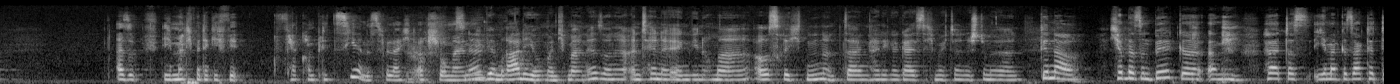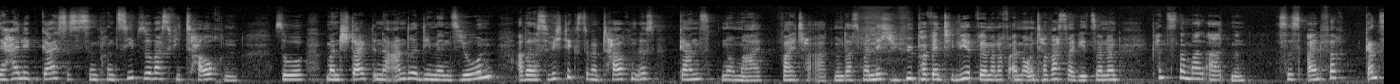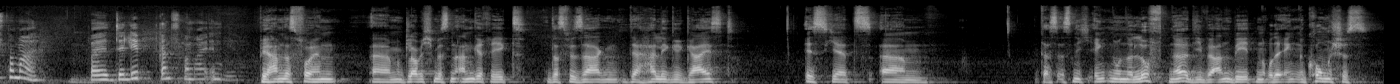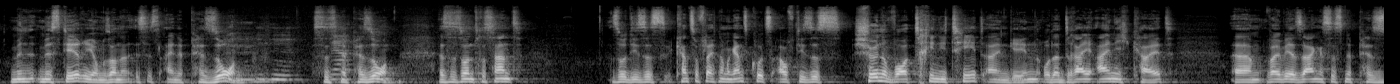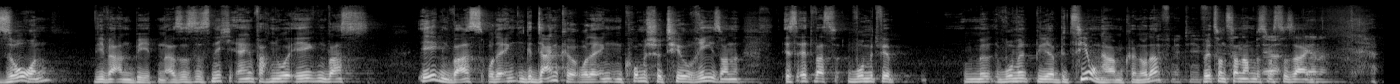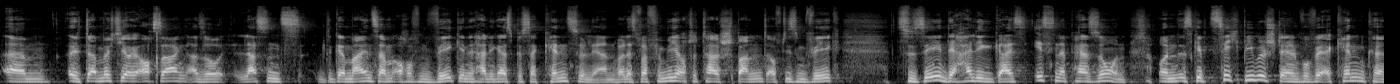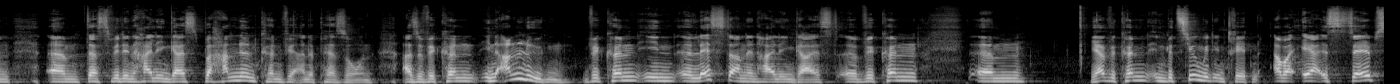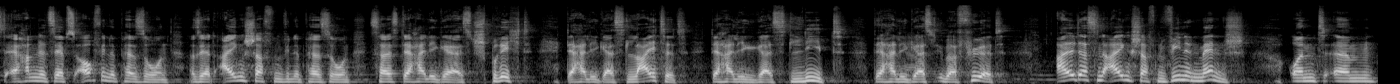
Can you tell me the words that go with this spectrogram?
also manchmal denke ich, wir verkomplizieren es vielleicht ja. auch schon mal. Ne? So wie wir im Radio manchmal, ne? so eine Antenne irgendwie nochmal ausrichten und sagen, Heiliger Geist, ich möchte deine Stimme hören. Genau. Ich habe mir so ein Bild gehört, ähm, dass jemand gesagt hat, der Heilige Geist ist im Prinzip sowas wie Tauchen. So, man steigt in eine andere Dimension, aber das Wichtigste beim Tauchen ist ganz normal weiteratmen, dass man nicht hyperventiliert, wenn man auf einmal unter Wasser geht, sondern ganz normal atmen. Es ist einfach ganz normal, weil der lebt ganz normal in mir. Wir haben das vorhin, ähm, glaube ich, ein bisschen angeregt, dass wir sagen, der Heilige Geist ist jetzt ähm, das ist nicht irgend nur eine Luft, ne, die wir anbeten oder irgendein komisches Mysterium, sondern es ist eine Person. Mhm. Es ist ja. eine Person. Es ist so interessant, so dieses, kannst du vielleicht noch mal ganz kurz auf dieses schöne Wort Trinität eingehen oder Dreieinigkeit, ähm, weil wir sagen, es ist eine Person, die wir anbeten. Also es ist nicht einfach nur irgendwas, irgendwas oder irgendein Gedanke oder irgendeine komische Theorie, sondern ist etwas, womit wir womit wir Beziehungen haben können, oder? Definitiv. Willst du uns da noch ein bisschen ja, was zu sagen? Gerne. Ähm, da möchte ich euch auch sagen, also lasst uns gemeinsam auch auf den Weg gehen, den Heiligen Geist besser kennenzulernen, weil das war für mich auch total spannend, auf diesem Weg zu sehen, der Heilige Geist ist eine Person. Und es gibt zig Bibelstellen, wo wir erkennen können, ähm, dass wir den Heiligen Geist behandeln können wie eine Person. Also wir können ihn anlügen, wir können ihn äh, lästern, den Heiligen Geist, äh, wir können... Ähm, ja, wir können in Beziehung mit ihm treten, aber er ist selbst, er handelt selbst auch wie eine Person. Also er hat Eigenschaften wie eine Person. Das heißt, der Heilige Geist spricht, der Heilige Geist leitet, der Heilige Geist liebt, der Heilige Geist überführt. All das sind Eigenschaften wie ein Mensch. Und ähm,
